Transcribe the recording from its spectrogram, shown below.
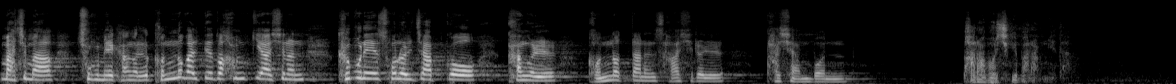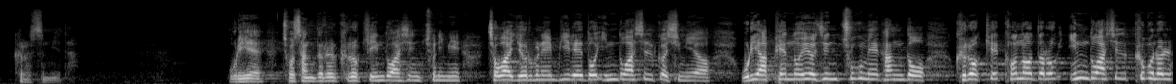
마지막 죽음의 강을 건너갈 때도 함께 하시는 그분의 손을 잡고 강을 건넜다는 사실을 다시 한번 바라보시기 바랍니다. 그렇습니다. 우리의 조상들을 그렇게 인도하신 주님이 저와 여러분의 미래도 인도하실 것이며 우리 앞에 놓여진 죽음의 강도 그렇게 건너도록 인도하실 그분을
